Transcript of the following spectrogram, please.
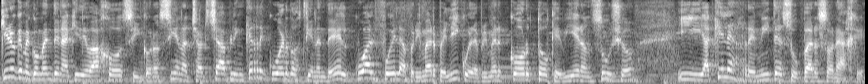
Quiero que me comenten aquí debajo si conocían a Charles Chaplin, qué recuerdos tienen de él, cuál fue la primera película, el primer corto que vieron suyo y a qué les remite su personaje.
